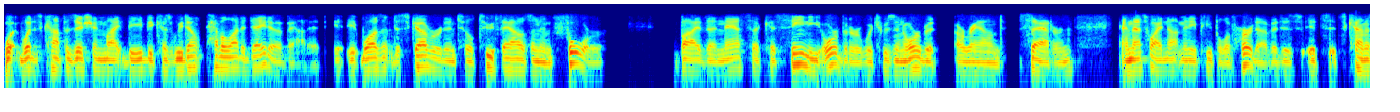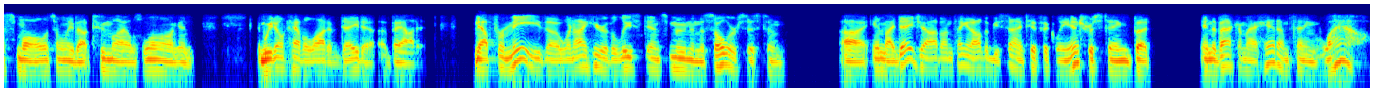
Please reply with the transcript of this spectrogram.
what, what its composition might be because we don't have a lot of data about it. It, it wasn't discovered until 2004 by the NASA Cassini orbiter, which was in orbit around Saturn, and that's why not many people have heard of it. Is it's it's kind of small. It's only about two miles long, and, and we don't have a lot of data about it. Now, for me, though, when I hear the least dense moon in the solar system, uh, in my day job, I'm thinking, oh, that'll be scientifically interesting. But in the back of my head, I'm thinking, wow,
